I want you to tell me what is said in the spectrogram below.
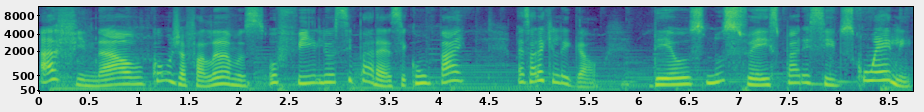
Afinal, como já falamos, o filho se parece com o pai. Mas olha que legal. Deus nos fez parecidos com ele.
